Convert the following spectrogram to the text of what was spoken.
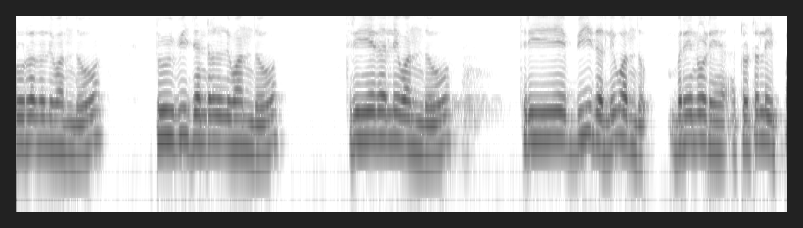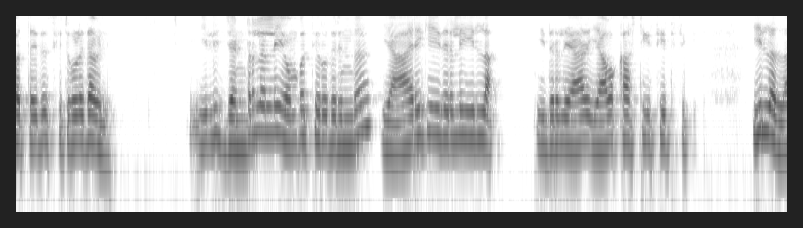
ರೂರಲಲ್ಲಿ ಒಂದು ಟು ಬಿ ಜನರಲಲ್ಲಿ ಒಂದು ತ್ರೀ ಎದಲ್ಲಿ ಒಂದು ತ್ರೀ ಎ ಬಿದಲ್ಲಿ ಒಂದು. ಬರೀ ನೋಡಿ ಟೋಟಲ್ ಇಪ್ಪತ್ತೈದು ಸೀಟ್ಗಳು ಇದಾವೆ ಇಲ್ಲಿ. ಇಲ್ಲಿ ಜನರಲಲ್ಲಿ ಒಂಬತ್ತು ಇರೋದ್ರಿಂದ ಯಾರಿಗೆ ಇದರಲ್ಲಿ ಇಲ್ಲ. ಇದರಲ್ಲಿ ಯಾರು, ಯಾವ ಕಾಸ್ಟಿಗೆ ಸೀಟ್ ಸಿಕ್, ಇಲ್ಲಲ್ಲ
